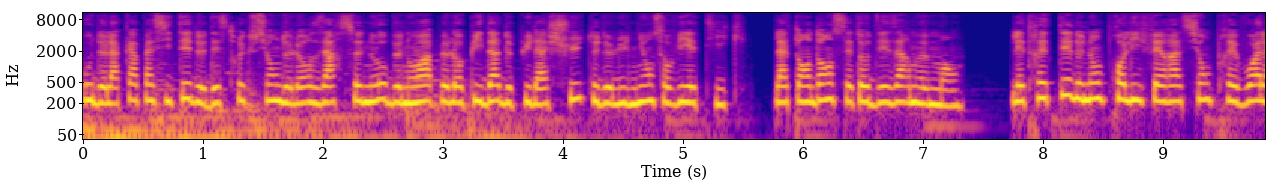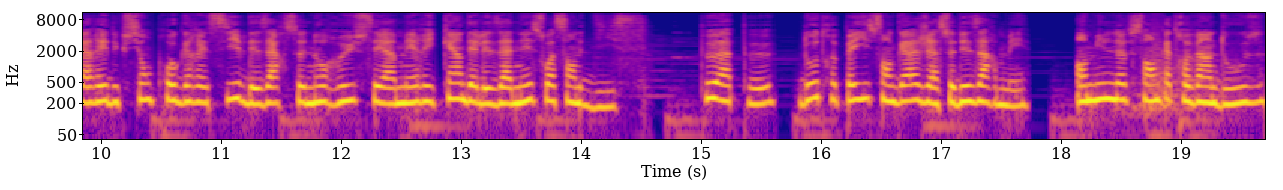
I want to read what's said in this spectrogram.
ou de la capacité de destruction de leurs arsenaux Benoît Pelopida depuis la chute de l'Union soviétique, la tendance est au désarmement. Les traités de non-prolifération prévoient la réduction progressive des arsenaux russes et américains dès les années 70. Peu à peu, d'autres pays s'engagent à se désarmer. En 1992,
